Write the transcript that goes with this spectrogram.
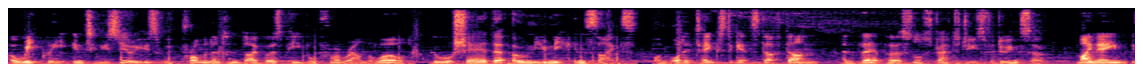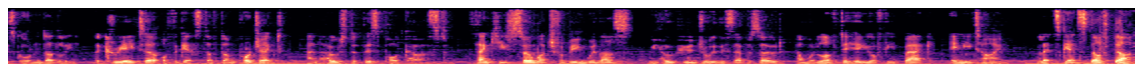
a weekly interview series with prominent and diverse people from around the world who will share their own unique insights on what it takes to get stuff done and their personal strategies for doing so. My name is Gordon Dudley, the creator of the Get Stuff Done project and host of this podcast. Thank you so much for being with us. We hope you enjoy this episode and would love to hear your feedback anytime. Let's get stuff done.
